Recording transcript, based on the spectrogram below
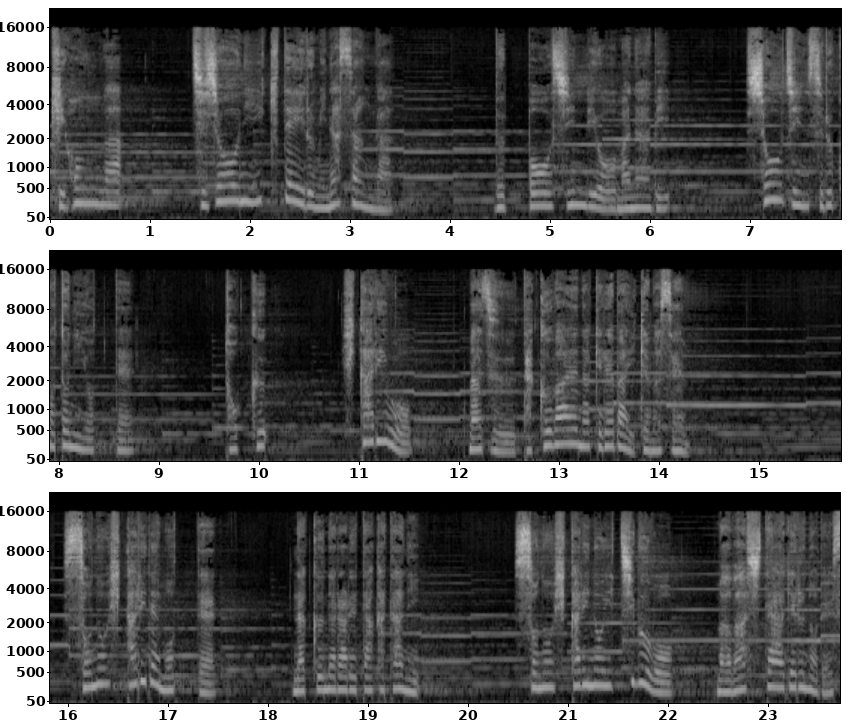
基本は地上に生きている皆さんが仏法真理を学び精進することによって徳光をまず蓄えなければいけません。その光でもって亡くなられた方にその光の一部を回してあげるのです。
